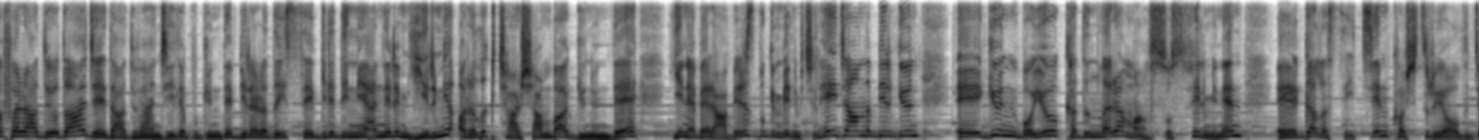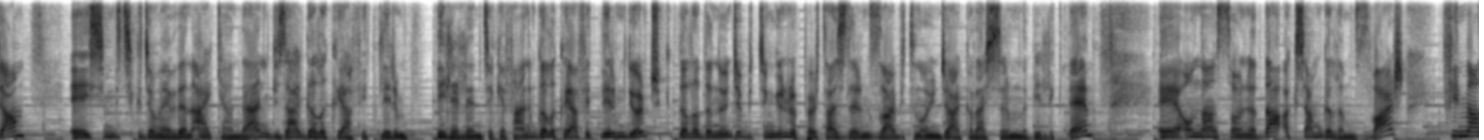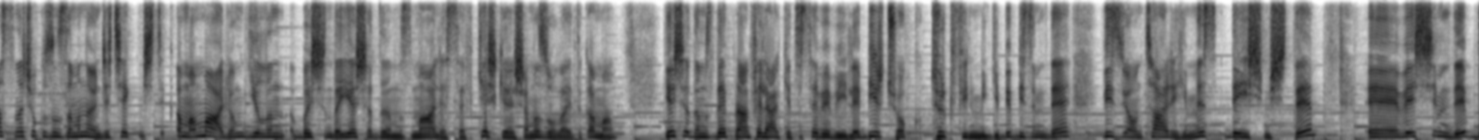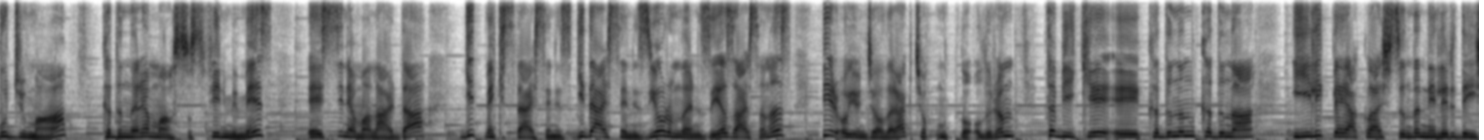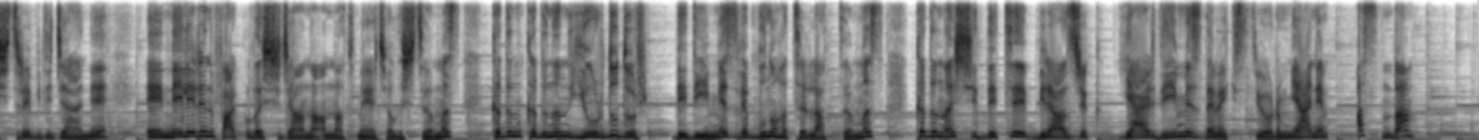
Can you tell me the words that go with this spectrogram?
Kafa Radyo'da Ceyda Düvenci ile bugün de bir aradayız sevgili dinleyenlerim. 20 Aralık Çarşamba gününde yine beraberiz. Bugün benim için heyecanlı bir gün. E, gün boyu kadınlara mahsus filminin e, galası için koşturuyor olacağım. E, şimdi çıkacağım evden erkenden güzel gala kıyafetlerim belirlenecek efendim. Gala kıyafetlerim diyorum çünkü galadan önce bütün gün röportajlarımız var bütün oyuncu arkadaşlarımla birlikte. E, ondan sonra da akşam galamız var. Filmi aslında çok uzun zaman önce çekmiştik ama malum yılın başında yaşadığımız maalesef keşke yaşamaz olaydık ama yaşadığımız deprem felaketi sebebiyle birçok Türk filmi gibi bizim de vizyon tarihimiz değişmişti. Ee, ve şimdi bu cuma kadınlara mahsus filmimiz e, sinemalarda gitmek isterseniz, giderseniz, yorumlarınızı yazarsanız bir oyuncu olarak çok mutlu olurum. Tabii ki e, kadının kadına iyilikle yaklaştığında neleri değiştirebileceğini, e, nelerin farklılaşacağını anlatmaya çalıştığımız, kadın kadının yurdudur dediğimiz ve bunu hatırlattığımız, kadına şiddeti birazcık yerdiğimiz demek istiyorum. Yani aslında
